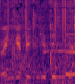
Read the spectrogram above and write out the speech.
Winke, winke, winke.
